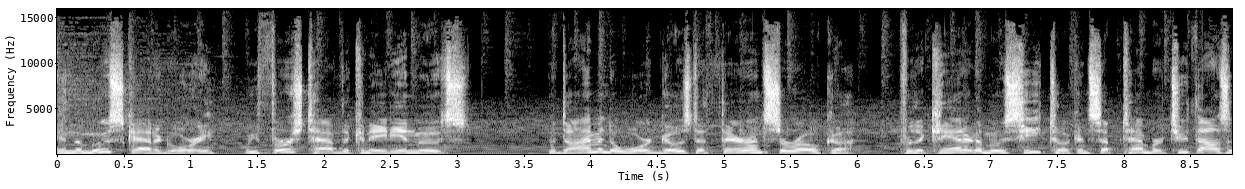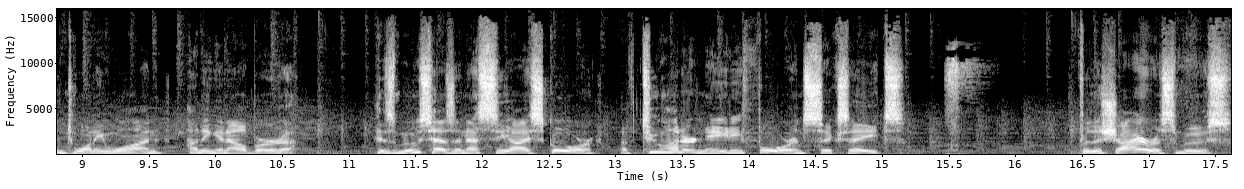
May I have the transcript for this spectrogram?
In the moose category, we first have the Canadian moose. The Diamond Award goes to Theron Soroka, for the Canada moose he took in September 2021 hunting in Alberta. His moose has an SCI score of 284 and 6 8 For the Shiras moose,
